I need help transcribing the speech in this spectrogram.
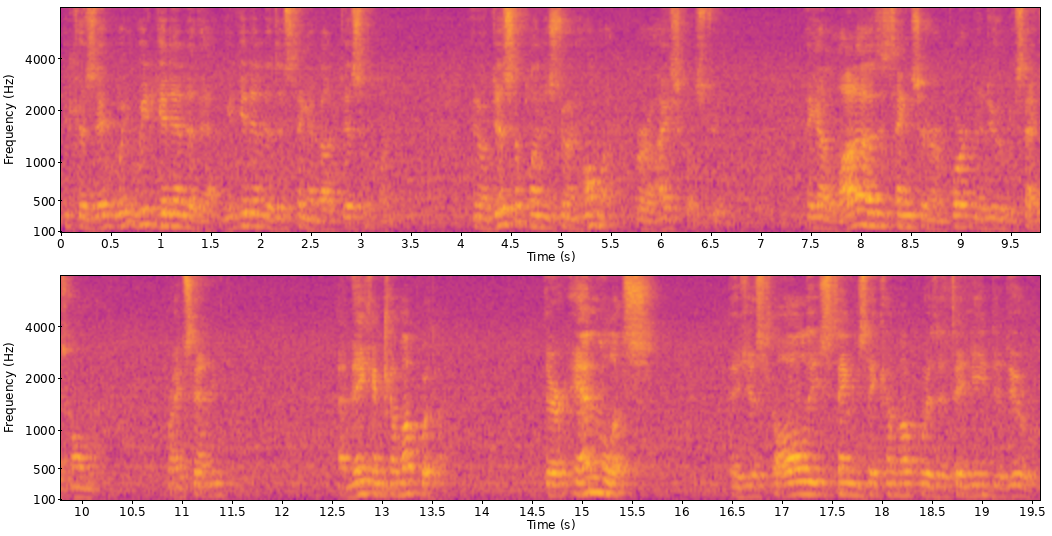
because we, we'd get into that, we'd get into this thing about discipline. You know, discipline is doing homework for a high school student. They got a lot of other things that are important to do besides homework. Right, Sandy? And they can come up with them. They're endless. They just, all these things they come up with that they need to do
